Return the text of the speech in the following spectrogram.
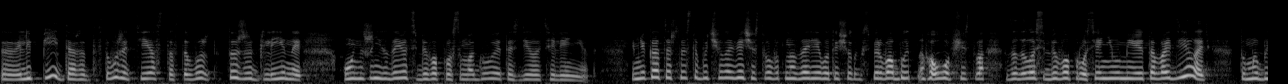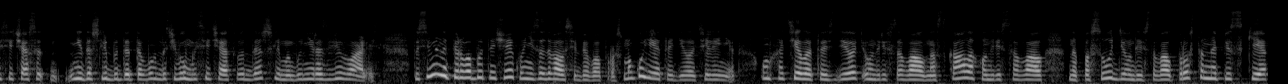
э, лепить, даже с того же теста, с той же глины, он уже не задает себе вопроса, могу я это сделать или нет. И мне кажется, что если бы человечество вот на заре вот еще так с первобытного общества задало себе вопрос, я не умею этого делать, то мы бы сейчас э, не дошли бы до того, до чего мы сейчас вот дошли, мы бы не развивались. То есть именно первобытный человек, он не задавал себе вопрос, могу я это делать или нет. Он хотел это сделать, он рисовал на скалах, он рисовал на посуде, он рисовал просто на песке,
